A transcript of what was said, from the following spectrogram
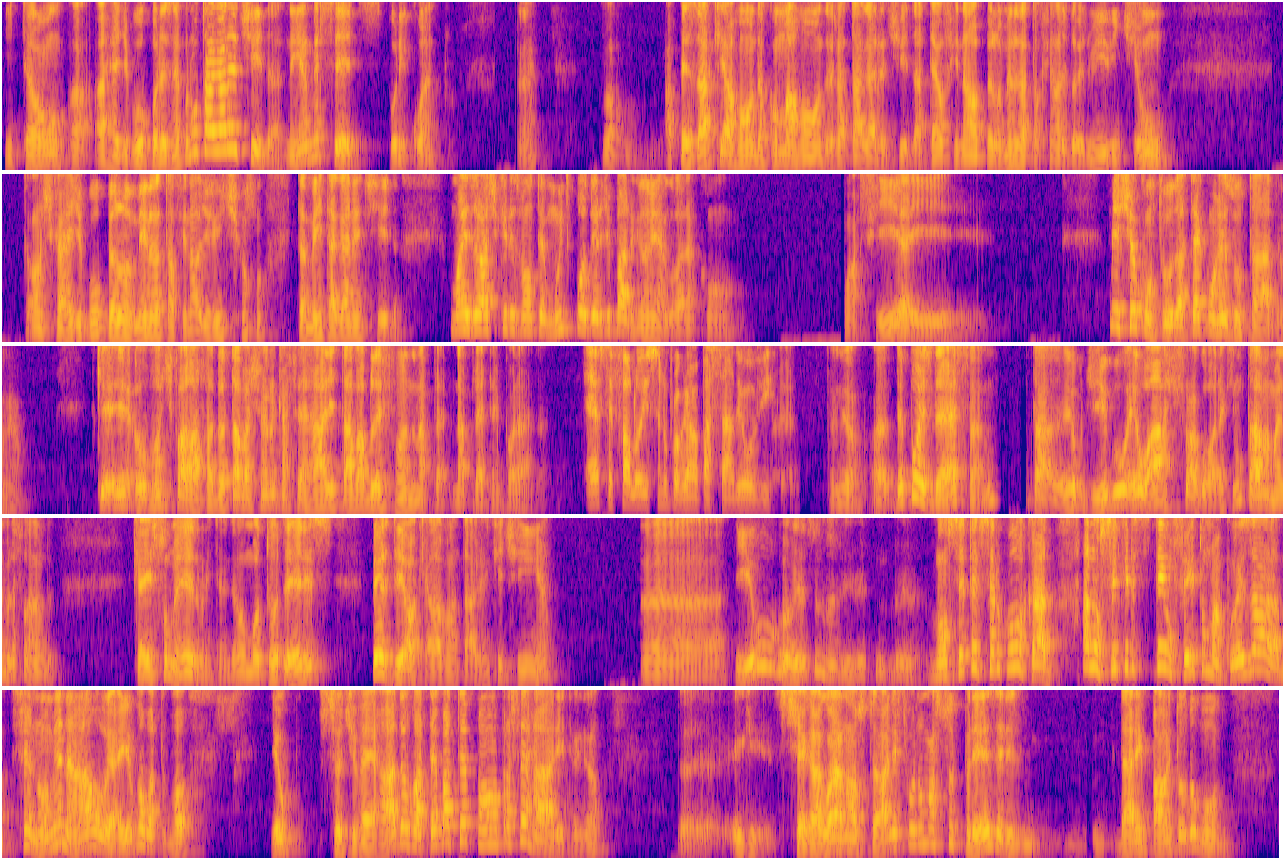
Então, a, a Red Bull, por exemplo, não está garantida, nem a Mercedes, por enquanto. Né? Apesar que a Honda, como a Honda já está garantida até o final, pelo menos até o final de 2021, então acho que a Red Bull, pelo menos até o final de 2021, também está garantida. Mas eu acho que eles vão ter muito poder de barganha agora com, com a FIA e Mexeu com tudo, até com o resultado, meu. Porque eu vou te falar, Fábio, eu estava achando que a Ferrari estava blefando na pré-temporada. É, você falou isso no programa passado, eu ouvi. É, entendeu? É, depois dessa, não tá, eu digo, eu acho agora que não estava mais blefando. Que é isso mesmo, entendeu? O motor deles perdeu aquela vantagem que tinha. Uh, e o, vão ser terceiro colocado. A não ser que eles tenham feito uma coisa fenomenal. E aí eu vou, vou eu, se eu tiver errado, eu vou até bater palma para a Ferrari, entendeu? Eh, chegar agora na Austrália for uma surpresa eles darem pau em todo mundo.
